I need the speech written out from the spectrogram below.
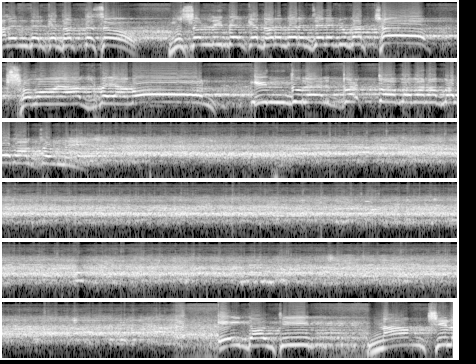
আলেমদেরকে ধরতেছ, মুসল্লিদেরকে ধরে ধরে জেলে ঢুকাচ্ছ। সময় আসবে এমন ইন্দুরের গর্ত অপমানা পালাবার জন্যে। এই দলটির নাম ছিল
